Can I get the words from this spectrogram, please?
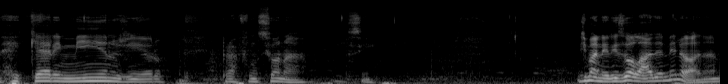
requerem menos dinheiro para funcionar. Assim. De maneira isolada é melhor, né?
